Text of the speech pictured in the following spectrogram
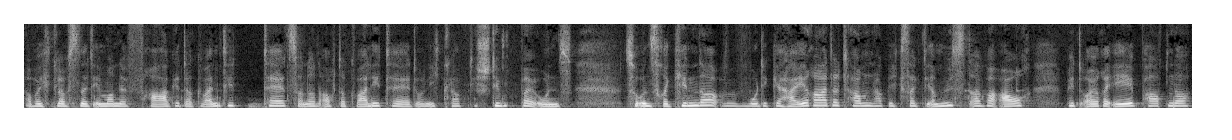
Aber ich glaube, es ist nicht immer eine Frage der Quantität, sondern auch der Qualität. Und ich glaube, die stimmt bei uns. Zu unseren Kindern, wo die geheiratet haben, habe ich gesagt, ihr müsst aber auch mit euren Ehepartner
